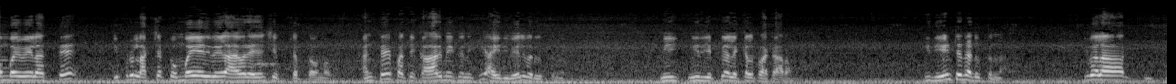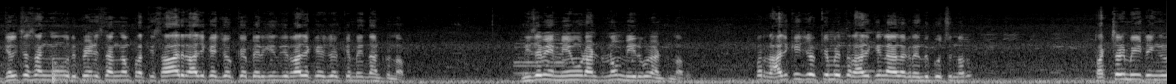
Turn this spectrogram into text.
తొంభై వేలు వస్తే ఇప్పుడు లక్ష తొంభై ఐదు వేలు యావరేజ్ అని చెప్తా ఉన్నారు. అంటే ప్రతి కార్మికునికి ఐదు వేలు పెరుగుతున్నాయి. మీ మీరు చెప్పిన లెక్కల ప్రకారం. ఇది ఏంటని అడుగుతున్నా. ఇవాళ గెలిచే సంఘం రిపేర్ సంఘం ప్రతిసారి రాజకీయ జోక్యం పెరిగింది రాజకీయ జోక్యం పెరిగింది అంటున్నారు. నిజమే మేము కూడా అంటున్నాం మీరు కూడా అంటున్నారు. మరి రాజకీయ జోక్యం అయితే రాజకీయ నాయకుల దగ్గర ఎందుకు కూర్చున్నారు? స్ట్రక్చర్ మీటింగ్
